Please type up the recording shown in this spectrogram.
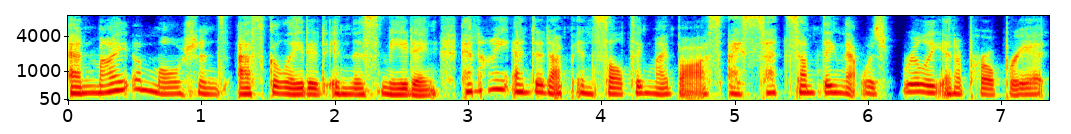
And my emotions escalated in this meeting. And I ended up insulting my boss. I said something that was really inappropriate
